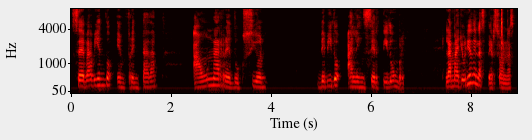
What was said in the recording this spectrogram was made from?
se va viendo enfrentada a una reducción debido a la incertidumbre. La mayoría de las personas,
